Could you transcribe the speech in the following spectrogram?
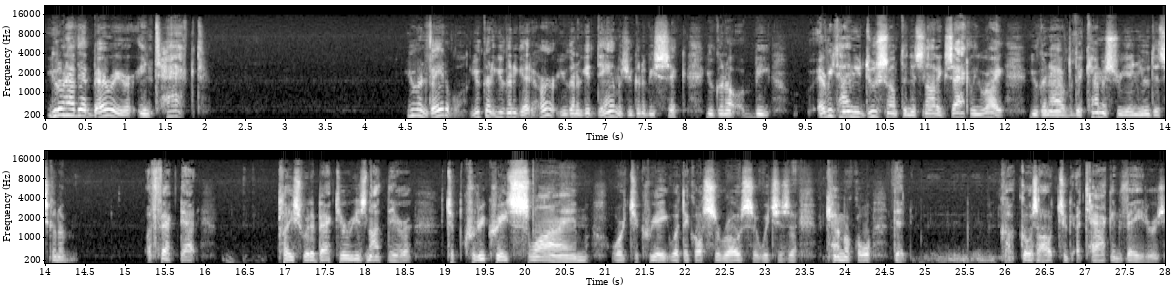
You don't have that barrier intact. You're invadable. You're going you're to get hurt. You're going to get damaged. You're going to be sick. You're going to be every time you do something that's not exactly right, you're going to have the chemistry in you that's going to affect that place where the bacteria is not there to create slime or to create what they call serosa, which is a chemical that goes out to attack invaders.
